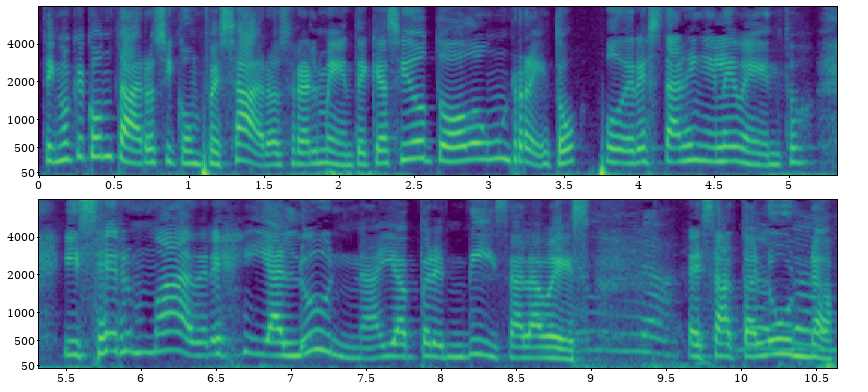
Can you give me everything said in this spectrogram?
tengo que contaros y confesaros realmente que ha sido todo un reto poder estar en el evento y ser madre y alumna y aprendiz a la vez. Exacto, alumna.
